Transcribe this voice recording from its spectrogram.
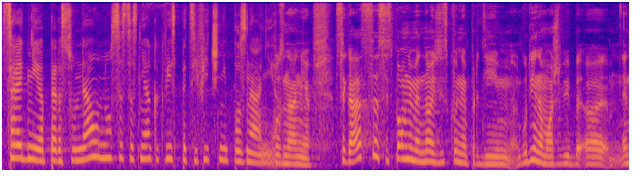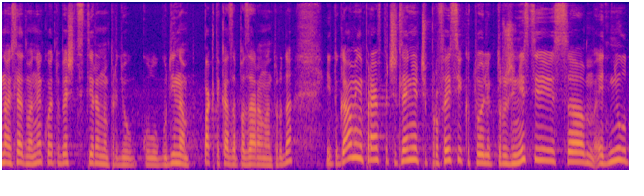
средния персонал, но са с някакви специфични познания. Познания. Сега аз си спомням едно изискване преди година, може би, едно изследване, което беше цитирано преди около година, пак така за пазара на труда. И тогава ми направи впечатление, че професии като електроженисти са едни от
